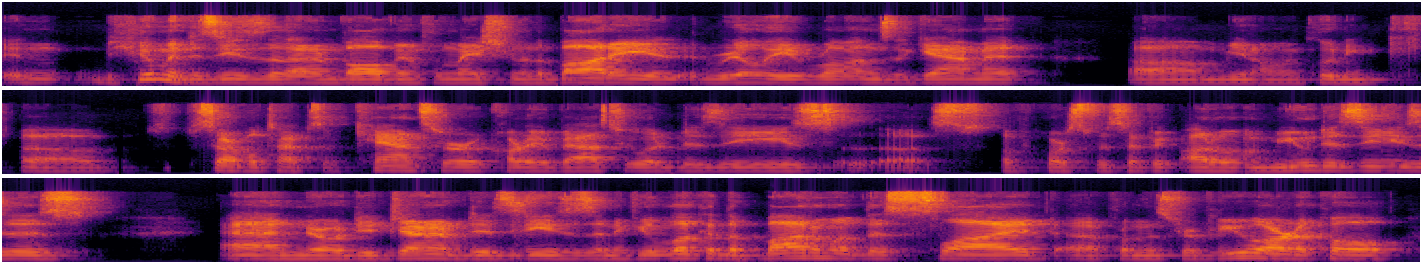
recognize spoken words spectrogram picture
in human diseases that involve inflammation in the body, it really runs the gamut. Um, you know, including several types of cancer, cardiovascular disease, of course, specific autoimmune diseases, and neurodegenerative diseases. And if you look at the bottom of this slide uh, from this review article,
